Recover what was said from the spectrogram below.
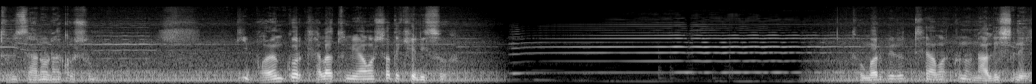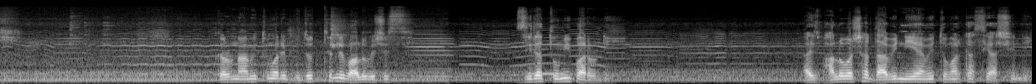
তুমি জানো না কুসুম, কি ভয়ঙ্কর খেলা তুমি আমার সাথে খেলিছো। তোমার বিরুদ্ধে আমার কোনো নালিশ নেই। কারণ আমি তোমার বিদ্যুৎ নিয়ে ভালোবেসেছি। যেটা তুমি পারোনি। আজ ভালোবাসার দাবি নিয়ে আমি তোমার কাছে আসিনি।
